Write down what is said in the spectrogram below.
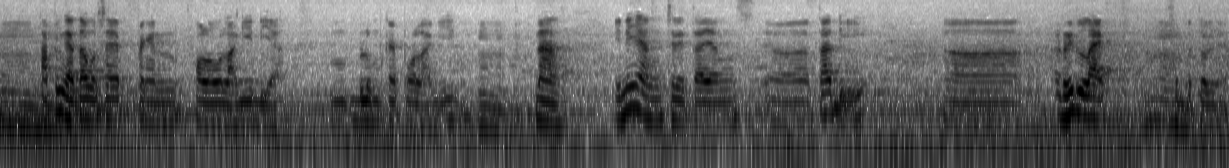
Hmm. Tapi nggak tahu, saya pengen follow lagi dia, belum kepo lagi. Mm. Nah, ini yang cerita yang eh, tadi eh, real life sebetulnya.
